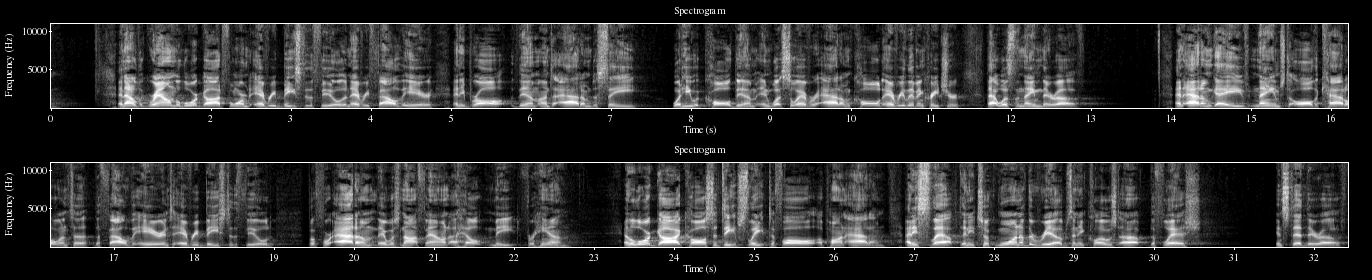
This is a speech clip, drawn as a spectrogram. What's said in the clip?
And out of the ground the Lord God formed every beast of the field and every fowl of the air, and he brought them unto Adam to see what he would call them. And whatsoever Adam called every living creature, that was the name thereof. And Adam gave names to all the cattle and to the fowl of the air and to every beast of the field. But for Adam there was not found a helpmeet for him. And the Lord God caused a deep sleep to fall upon Adam. And he slept, and he took one of the ribs, and he closed up the flesh instead thereof.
